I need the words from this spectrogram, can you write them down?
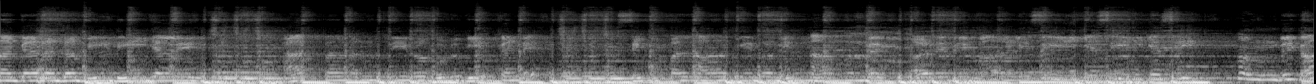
ನಗರದ ಬೀದಿಯಲ್ಲಿ ಆಗ್ತಾನಂತಿರೋ ಹುಡುಗಿರ್ ಕಂಡೆ. ಸಿಂಪಲ್ ಆಗಿರೋ ನಿನ್ನ ಮುಂದೆ ಅರವಿ ಬಾಳಿ ಸೀಗೆ ಸೀಗೆ ಸಿ ಅಂಬಿಕಾ.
